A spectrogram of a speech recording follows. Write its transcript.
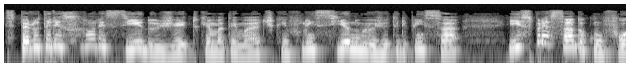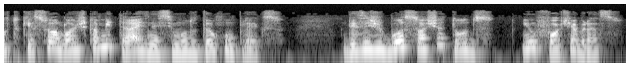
Espero ter esclarecido o jeito que a matemática influencia no meu jeito de pensar e expressado o conforto que a sua lógica me traz nesse mundo tão complexo. Desejo boa sorte a todos e um forte abraço.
